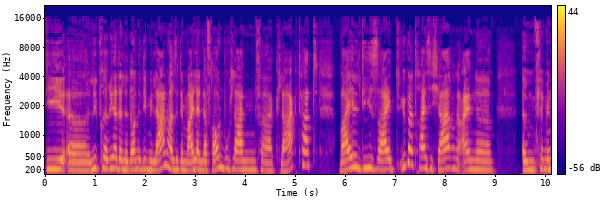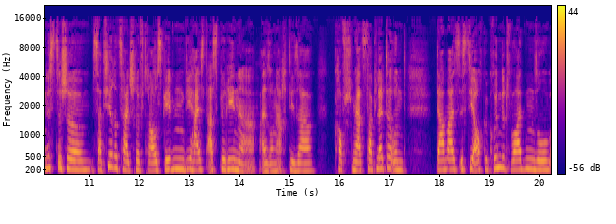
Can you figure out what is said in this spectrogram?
die äh, Libreria delle Donne di Milano, also den Mailänder Frauenbuchladen, verklagt hat, weil die seit über 30 Jahren eine ähm, feministische Satirezeitschrift rausgeben, die heißt Aspirina, also nach dieser Kopfschmerztablette und Damals ist die auch gegründet worden, so,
